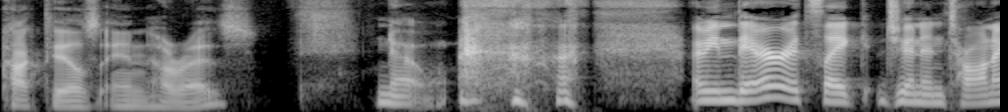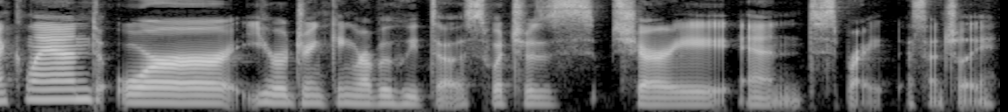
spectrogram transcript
cocktails in Jerez? No. I mean, there it's like gin and tonic land, or you're drinking rebujitos, which is sherry and Sprite, essentially.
